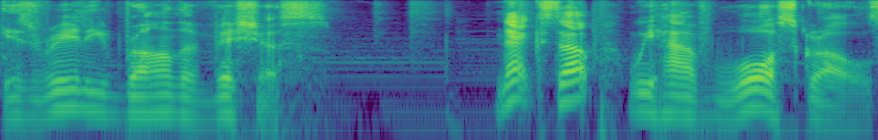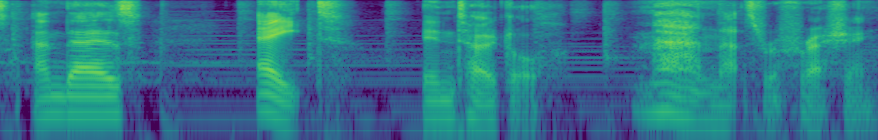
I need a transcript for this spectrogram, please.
is really rather vicious. Next up, we have War Scrolls, and there's 8 in total. Man, that's refreshing.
